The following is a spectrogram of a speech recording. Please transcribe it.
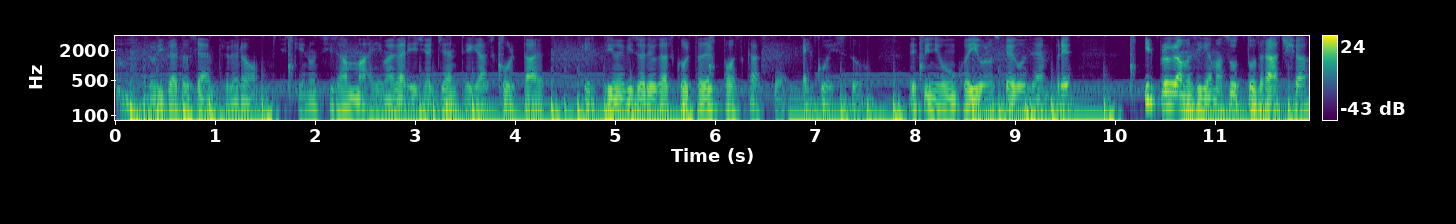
e lo ripeto sempre, però, perché non si sa mai, magari c'è gente che ascolta, che il primo episodio che ascolta del podcast è questo. E quindi comunque io lo spiego sempre. Il programma si chiama Sottotraccia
